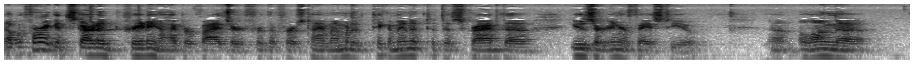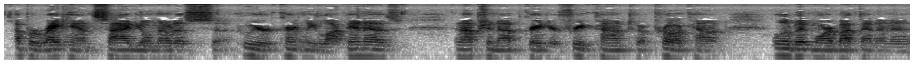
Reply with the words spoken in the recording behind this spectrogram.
Now before I get started creating a hypervisor for the first time, I'm going to take a minute to describe the user interface to you. Um, along the upper right hand side you'll notice uh, who you're currently logged in as, an option to upgrade your free account to a pro account. A little bit more about that in a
